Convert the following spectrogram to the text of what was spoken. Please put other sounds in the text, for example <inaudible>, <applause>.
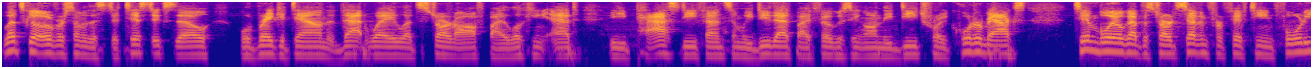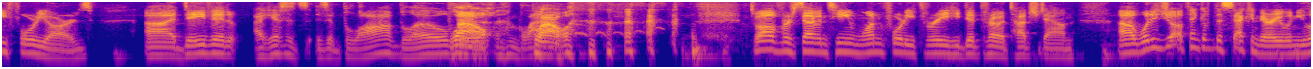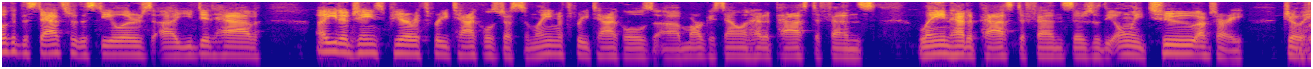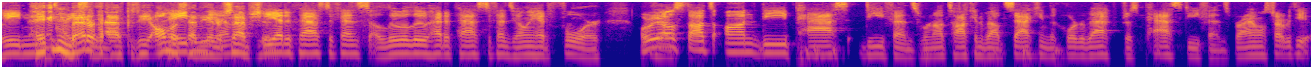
Let's go over some of the statistics, though. We'll break it down that way. Let's start off by looking at the pass defense, and we do that by focusing on the Detroit quarterbacks. Tim Boyle got the start, seven for 15, 44 yards. Uh, David, I guess it's is it blah blow Blau. blah <laughs> <laughs> 12 for 17, 143. He did throw a touchdown. Uh, what did you all think of the secondary? When you look at the stats for the Steelers, uh, you did have, uh, you know, James Pierre with three tackles, Justin Layne with three tackles, uh, Marcus Allen had a pass defense, Layne had a pass defense. Those were the only two. I'm sorry, Joe Haden. Haden Tyson- better have because he almost had Haden, the yeah, interception. he had a pass defense. Alulu had a pass defense. He only had four. What were Yeah. y'all's thoughts on the pass defense? We're not talking about sacking the quarterback, just pass defense. Brian, we'll start with you.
